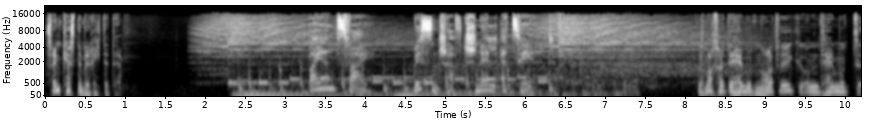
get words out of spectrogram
Sven Kästner berichtete. Bayern 2. Wissenschaft schnell erzählt. Das macht heute Helmut Nordweg. Und Helmut,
